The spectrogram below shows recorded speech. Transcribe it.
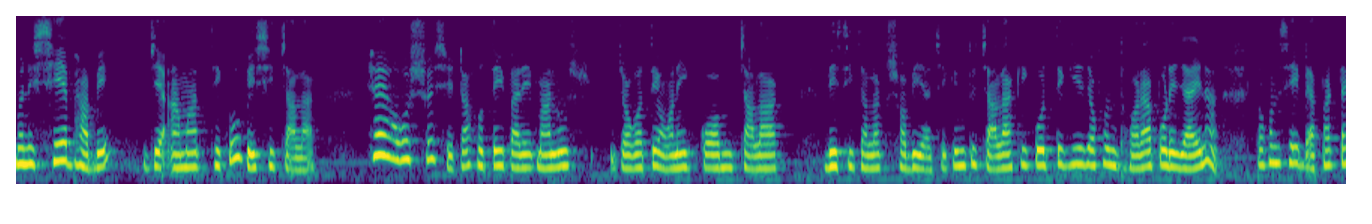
মানে সে ভাবে যে আমার থেকেও বেশি চালাক। হ্যাঁ অবশ্যই সেটা হতেই পারে। মানুষ জগতে অনেক কম চালাক, বেশি চালাক সবই আছে। কিন্তু চালাকি করতে গিয়ে যখন ধরা পড়ে যায় না, তখন সেই ব্যাপারটা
